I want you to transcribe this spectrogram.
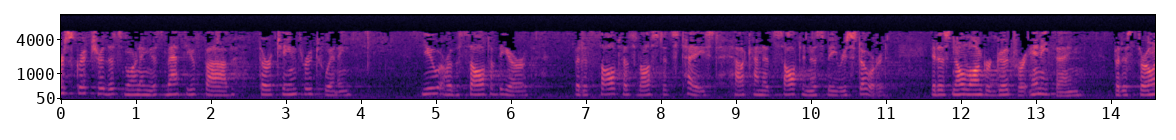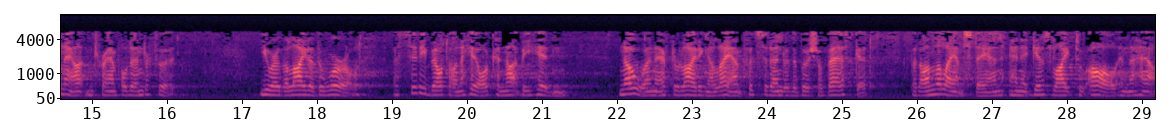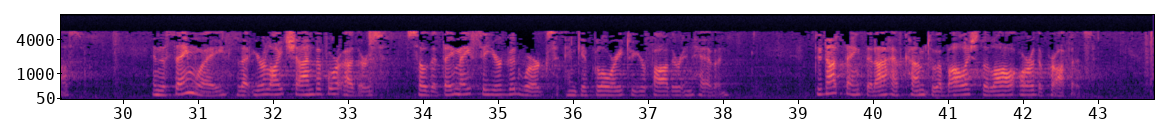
Our scripture this morning is Matthew 5 13 through 20. You are the salt of the earth, but if salt has lost its taste, how can its saltiness be restored? It is no longer good for anything, but is thrown out and trampled underfoot. You are the light of the world. A city built on a hill cannot be hidden. No one, after lighting a lamp, puts it under the bushel basket, but on the lampstand, and it gives light to all in the house. In the same way, let your light shine before others, so that they may see your good works and give glory to your Father in heaven. Do not think that I have come to abolish the law or the prophets.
